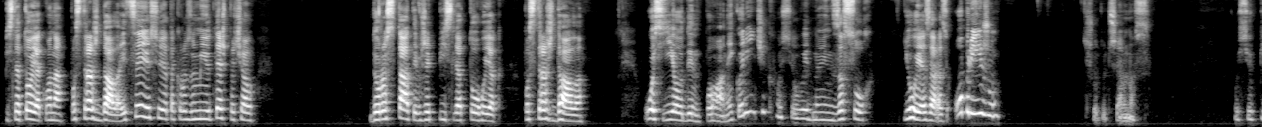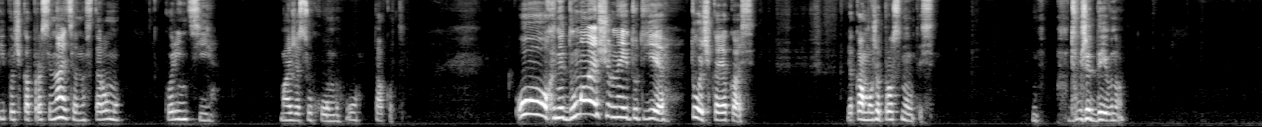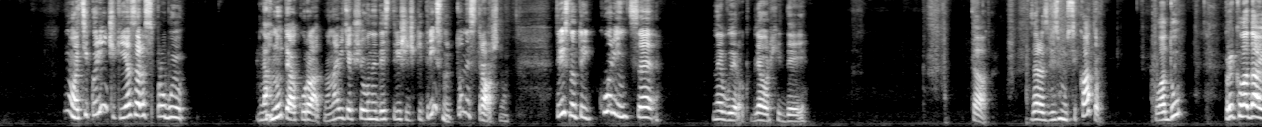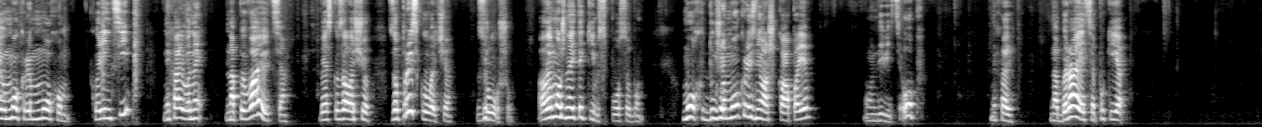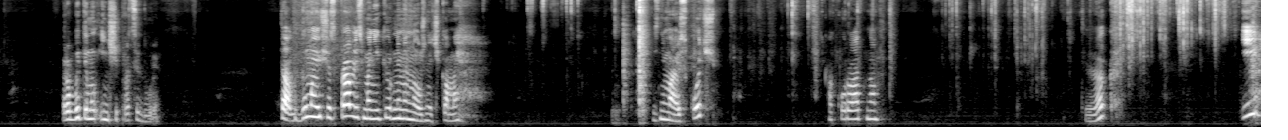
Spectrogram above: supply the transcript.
після того, як вона постраждала. І цей ось, я так розумію, теж почав доростати вже після того, як постраждала. Ось є один поганий корінчик, ось видно, він засох. Його я зараз обріжу. Що тут ще в нас? Ось піпочка просинається на старому корінці, майже сухому. О, так от. Ох, не думала я, що в неї тут є точка якась, яка може проснутись. Дуже дивно. Ну, а ці корінчики я зараз спробую нагнути акуратно. Навіть якщо вони десь трішечки тріснуть, то не страшно. Тріснутий корінь це не вирок для орхідеї. Так, зараз візьму сікатор, кладу, прикладаю мокрим мохом корінці, нехай вони напиваються. Бо я сказала, що з оприскувача зрошу, але можна і таким способом. Мох дуже мокрий, з нього аж капає. Вон, дивіться, оп, нехай набирається, поки я робитиму інші процедури. Так, думаю, що справлюсь манікюрними ножничками. Знімаю скотч акуратно. Так. І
